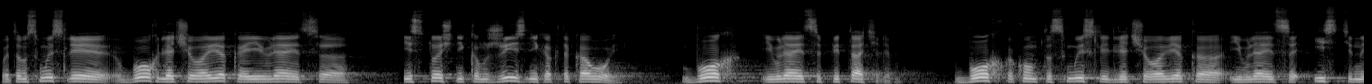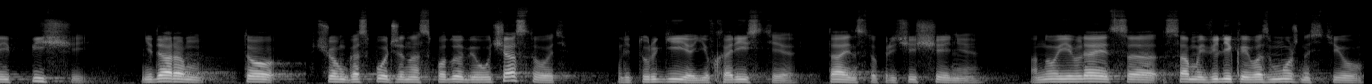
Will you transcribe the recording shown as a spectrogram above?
В этом смысле Бог для человека является источником жизни как таковой. Бог является питателем – Бог в каком-то смысле для человека является истинной пищей. Недаром то, в чем Господь же нас сподобил участвовать, литургия, Евхаристия, таинство причащения, оно является самой великой возможностью,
